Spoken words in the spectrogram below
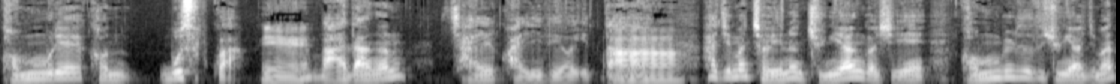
건물의 건, 모습과 예. 마당은 잘 관리되어 있다. 아. 하지만 저희는 중요한 것이 건물도 중요하지만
